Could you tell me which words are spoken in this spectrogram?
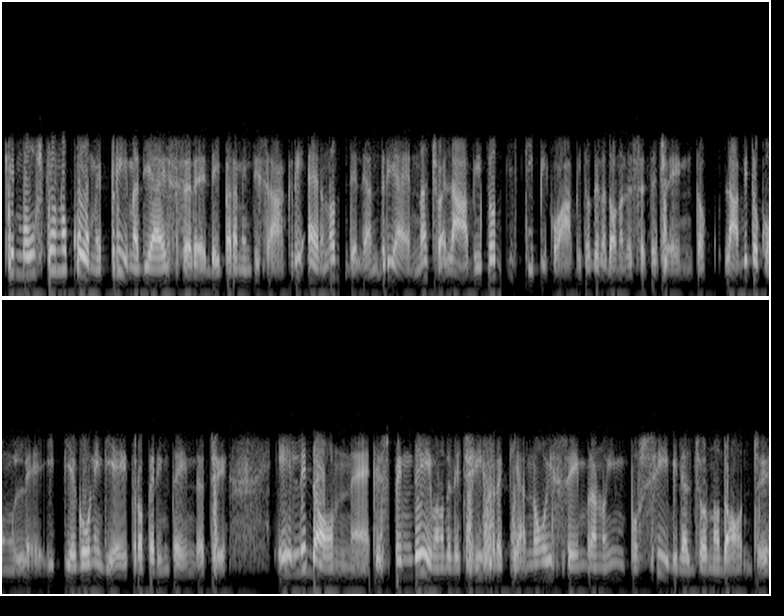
che mostrano come prima di essere dei paramenti sacri erano delle andrienne, cioè l'abito, il tipico abito della donna del Settecento, l'abito con le, i piegoni dietro per intenderci le donne che spendevano delle cifre che a noi sembrano impossibili al giorno d'oggi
